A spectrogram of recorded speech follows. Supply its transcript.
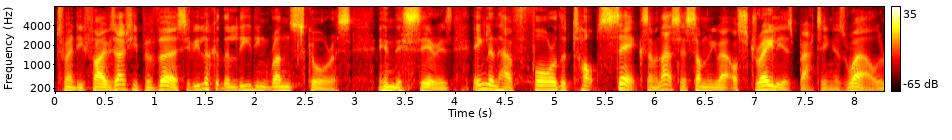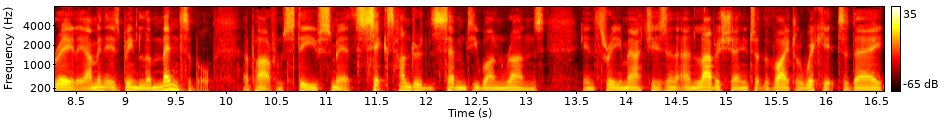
25. It's actually perverse. If you look at the leading run scorers in this series, England have four of the top six. I mean, that says something about Australia's batting as well, really. I mean, it's been lamentable, apart from Steve Smith. 671 runs in three matches. And, and Labuschagne took the vital wicket today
